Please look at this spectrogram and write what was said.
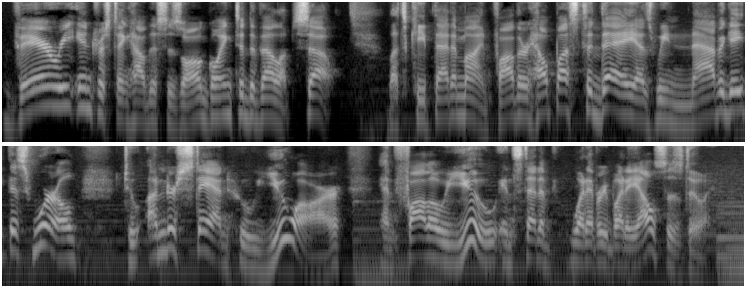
Very interesting how this is all going to develop. So let's keep that in mind. Father, help us today as we navigate this world to understand who you are and follow you instead of what everybody else is doing.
